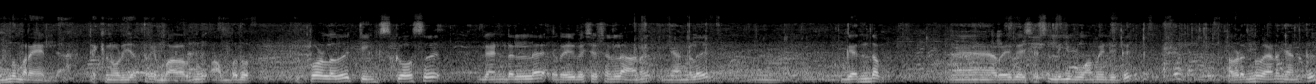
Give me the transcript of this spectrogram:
ഒന്നും പറയാനില്ല. ടെക്നോളജി അത്രയും വളർന്നു. അമ്പത് വർഷം. ഇപ്പോൾ ഉള്ളത് കിങ്സ് ക്രോസ് ലണ്ടനിലെ റെയിൽവേ സ്റ്റേഷനിലാണ് ഞങ്ങൾ ഗന്ധം റെയിൽവേ സ്റ്റേഷനിലേക്ക് പോകാൻ വേണ്ടിയിട്ട്. അവിടെ നിന്ന് വേണം ഞങ്ങൾക്ക്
